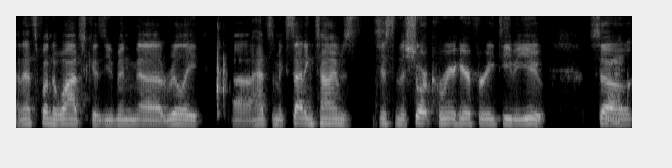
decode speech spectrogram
and that's fun to watch because you've been uh, really uh, had some exciting times just in the short career here for ETBU. So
